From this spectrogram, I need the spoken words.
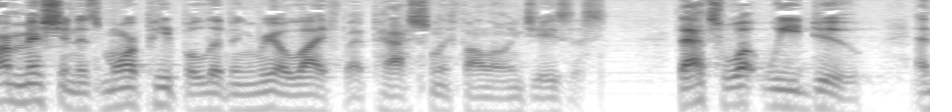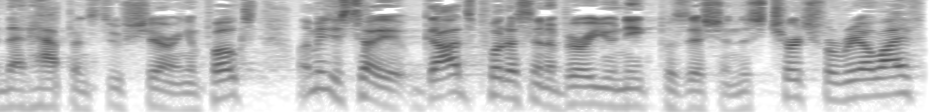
our mission is more people living real life by passionately following Jesus. That's what we do. And that happens through sharing. And folks, let me just tell you, God's put us in a very unique position. This church for real life,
